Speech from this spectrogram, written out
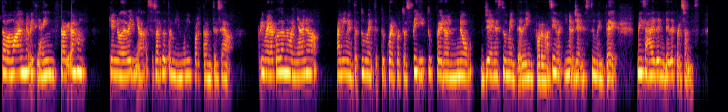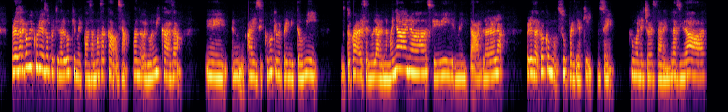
todo mal, me metí a Instagram, que no debería, eso es algo también muy importante. O sea, primera cosa en la mañana, alimenta tu mente, tu cuerpo, tu espíritu, pero no llenes tu mente de información y no llenes tu mente de mensajes de miles de personas. Pero es algo muy curioso porque es algo que me pasa más acá, o sea, cuando duermo en mi casa, eh, ahí sí como que me permito mi tocar el celular en la mañana, escribir, meditar, bla, bla, bla, pero es algo como súper de aquí, no sé, como el hecho de estar en la ciudad,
